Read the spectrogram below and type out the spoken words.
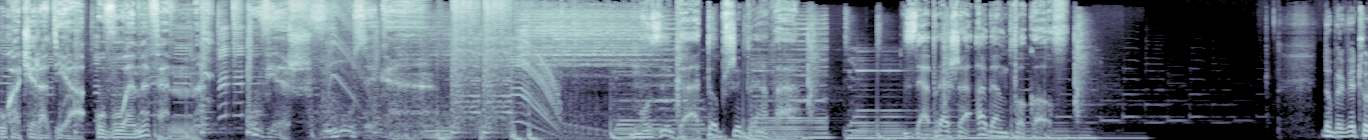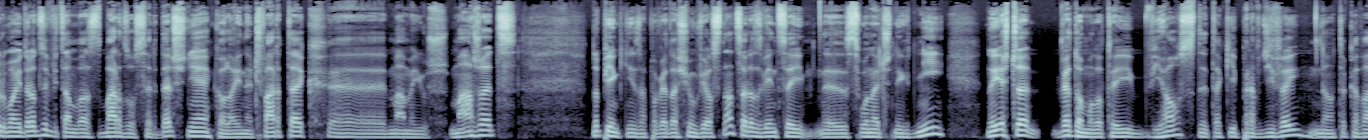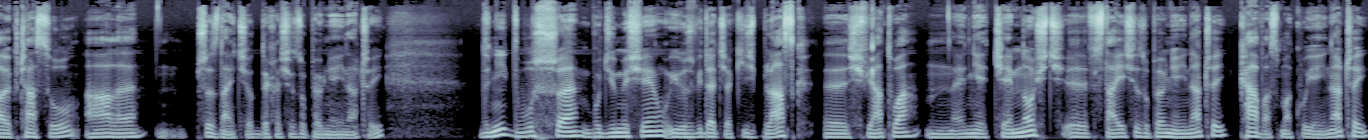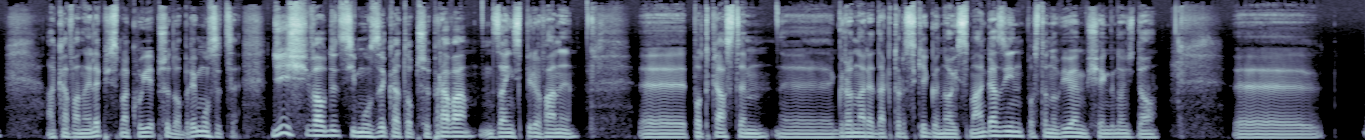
Słuchacie radia UWMFM. Uwierz w muzykę. Muzyka to przyprawa. Zaprasza Adam Fokow. Dobry wieczór moi drodzy, witam was bardzo serdecznie. Kolejny czwartek, e, mamy już marzec. No pięknie zapowiada się wiosna, coraz więcej e, słonecznych dni. No i jeszcze wiadomo, do tej wiosny takiej prawdziwej, no to kawałek czasu, ale mm, przyznajcie, oddycha się zupełnie inaczej. Dni dłuższe, budzimy się i już widać jakiś blask y, światła, y, nie ciemność, y, wstaje się zupełnie inaczej, kawa smakuje inaczej, a kawa najlepiej smakuje przy dobrej muzyce. Dziś w audycji Muzyka to przyprawa, zainspirowany podcastem grona redaktorskiego Noise Magazine, postanowiłem sięgnąć do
